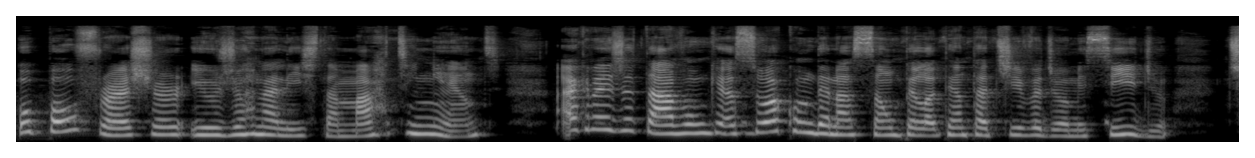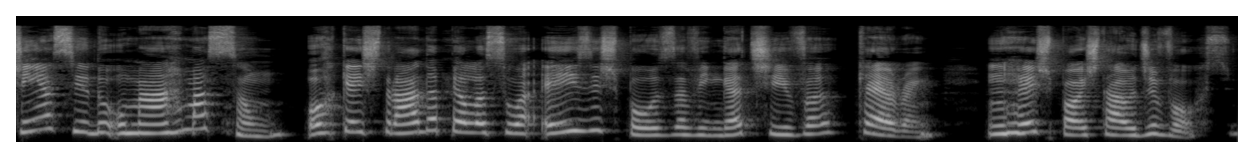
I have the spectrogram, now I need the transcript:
O Paul Fresher e o jornalista Martin Ant acreditavam que a sua condenação pela tentativa de homicídio tinha sido uma armação orquestrada pela sua ex-esposa vingativa, Karen, em resposta ao divórcio.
